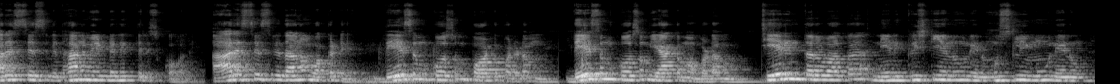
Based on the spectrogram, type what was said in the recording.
ఆర్ఎస్ఎస్ విధానం ఏంటనేది తెలుసుకోవాలి. ఆర్ఎస్ఎస్ విధానం ఒక్కటే. దేశం కోసం పాటుపడడం దేశం కోసం ఏకమవ్వడం. చేరిన తర్వాత నేను క్రిస్టియను నేను ముస్లిము నేను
